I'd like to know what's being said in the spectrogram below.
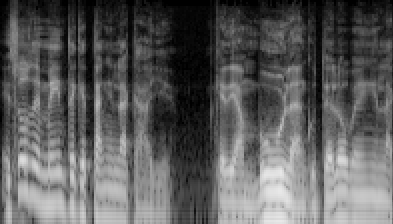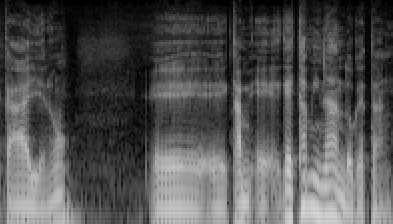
Esos dementes que están en la calle, que deambulan, que ustedes lo ven en la calle, ¿no? Eh, eh, es caminando que están.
